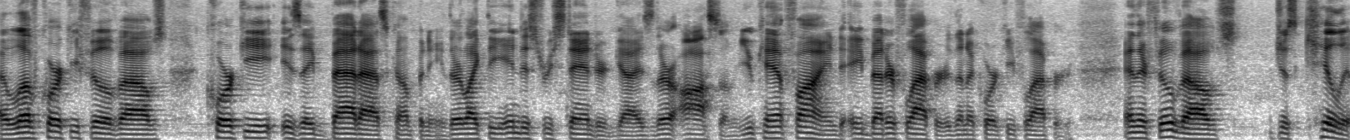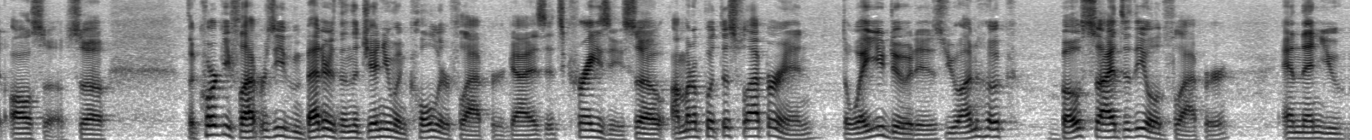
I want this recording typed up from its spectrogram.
I love Korky fill valves. Korky is a badass company. They're like the industry standard, guys. They're awesome. You can't find a better flapper than a Korky flapper. And their fill valves just kill it also. So the Korky flapper is even better than the genuine Kohler flapper, guys. It's crazy. So I'm going to put this flapper in. The way you do it is you unhook both sides of the old flapper and then you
